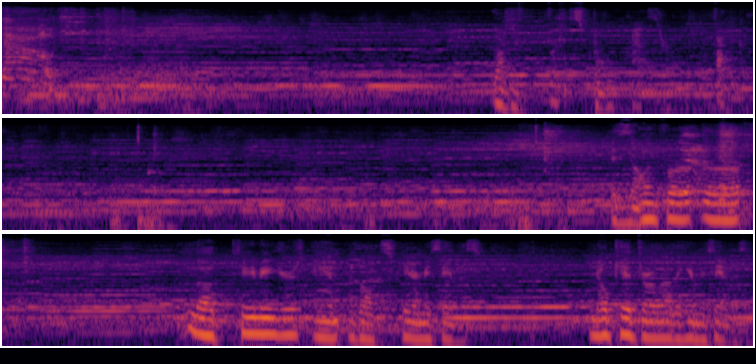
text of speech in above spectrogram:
Down! Gosh, this freaking spell master. Fuck. Is only for uh, the teenagers and adults. Hear me say this. No kids are allowed to hear me say this.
